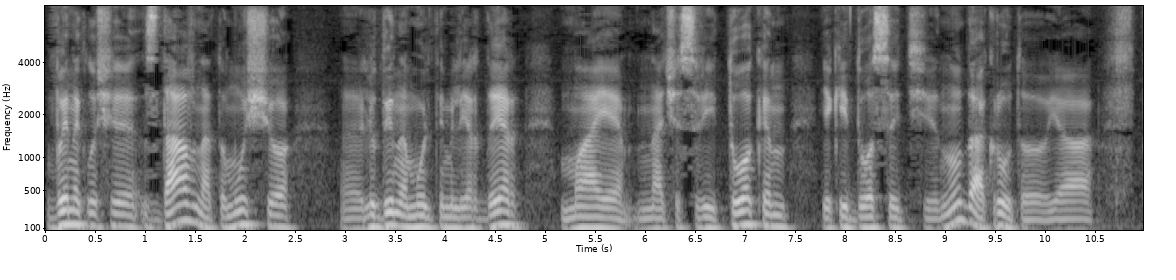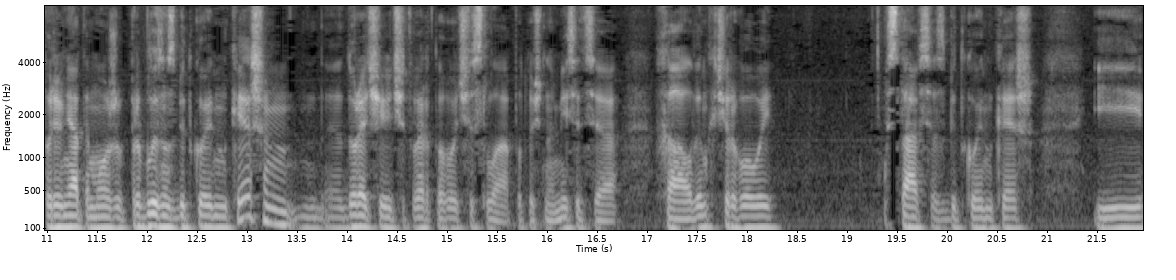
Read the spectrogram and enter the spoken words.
виникло ще здавна, тому що е, людина мультимільярдер має, наче свій токен, який досить, ну да, круто. Я порівняти можу приблизно з біткоін кешем. Е, До речі, 4 числа поточного місяця халвінг черговий стався з біткоін кеш. І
